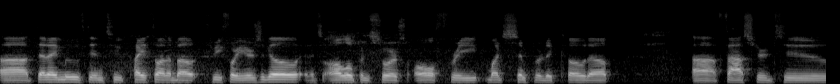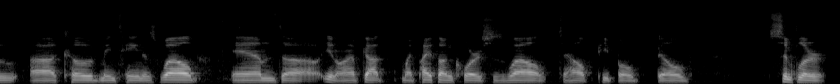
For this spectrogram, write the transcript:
uh, then I moved into Python about three, four years ago, and it's all open source, all free, much simpler to code up, uh, faster to uh, code, maintain as well. And, uh, you know, I've got my Python course as well to help people build simpler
